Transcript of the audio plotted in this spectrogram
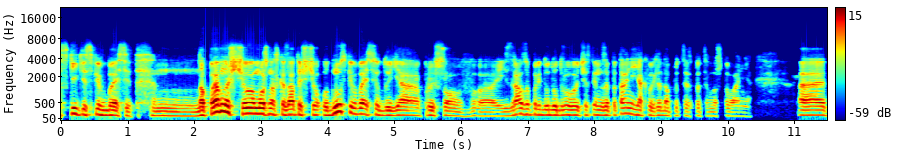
Скільки співбесід? Напевно, що можна сказати, що одну співбесіду я пройшов е, і зразу прийду до другої частини запитання, як виглядав процес працевлаштування. Е,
